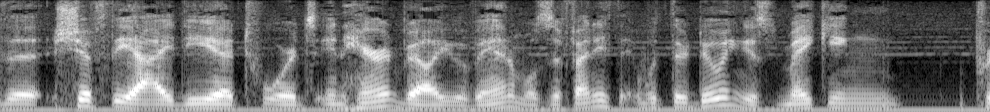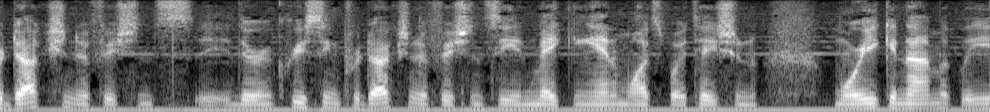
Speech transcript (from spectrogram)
the shift the idea towards inherent value of animals. If anything, what they're doing is making production efficiency. They're increasing production efficiency and making animal exploitation more economically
